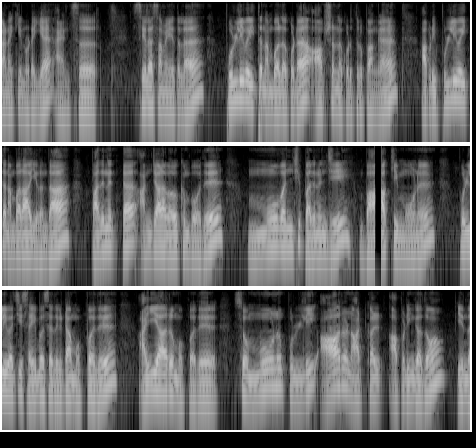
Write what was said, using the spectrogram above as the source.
கணக்கினுடைய ஆன்சர் சில சமயத்தில் புள்ளி வைத்த நம்பரில் கூட ஆப்ஷனில் கொடுத்துருப்பாங்க. அப்படி புள்ளி வைத்த நம்பராக இருந்தால் பதினெட்டை அஞ்சால் வகுக்கும்போது மூவஞ்சு பதினஞ்சு பாக்கி மூணு புள்ளி வச்சு சைபர் செதுக்கிட்டால் முப்பது ஐயாறு முப்பது. ஸோ மூணு புள்ளி ஆறு நாட்கள் அப்படிங்கிறதும் இந்த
